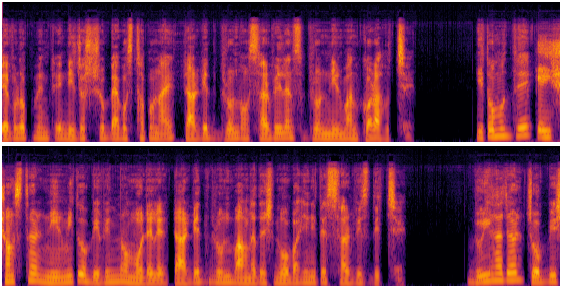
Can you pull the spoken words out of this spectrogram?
ডেভেলপমেন্টের নিজস্ব ব্যবস্থাপনায় টার্গেট ড্রোন ও সার্ভেলেন্স ড্রোন নির্মাণ করা হচ্ছে। ইতোমধ্যে এই সংস্থার নির্মিত বিভিন্ন মডেলের টার্গেট ড্রোন বাংলাদেশ নৌবাহিনীতে সার্ভিস দিচ্ছে। দুই হাজার চব্বিশ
